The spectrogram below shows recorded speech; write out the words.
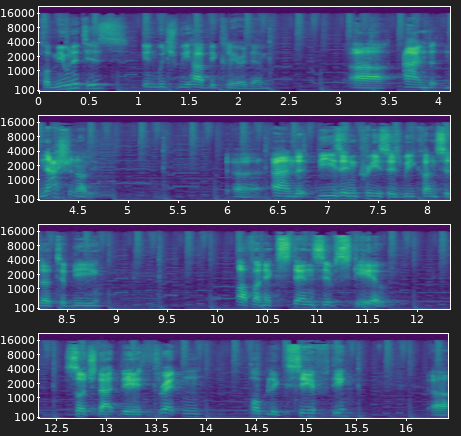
communities in which we have declared them uh, and nationally. Uh, and these increases we consider to be of an extensive scale, such that they threaten public safety, uh,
